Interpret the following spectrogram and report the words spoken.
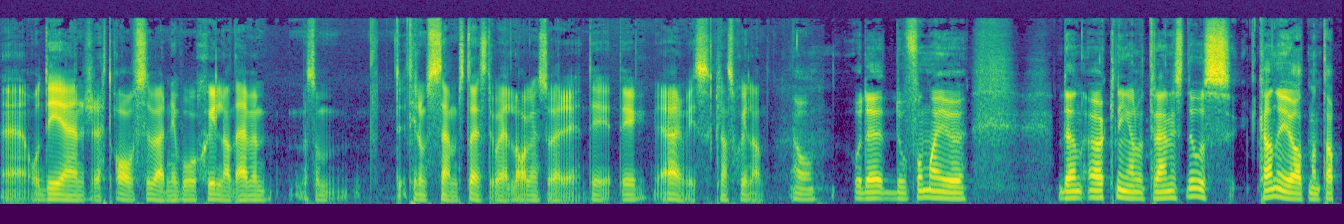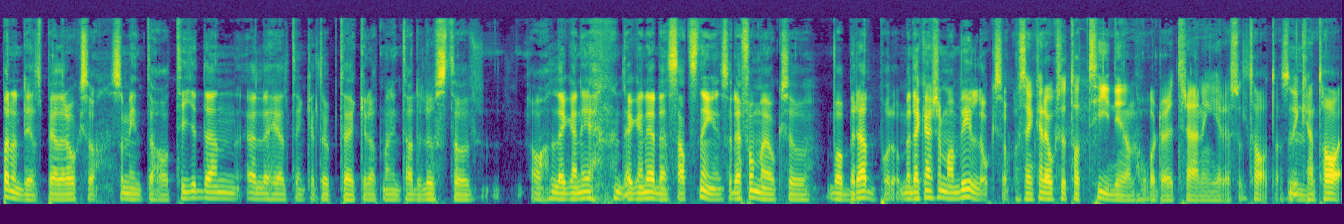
Eh, och det är en rätt avsevärd nivåskillnad. Även som, till de sämsta SDHL-lagen så är det, det, det är en viss klasskillnad. Ja, och det, då får man ju, den ökningen av träningsdos kan ju göra att man tappar en del spelare också, som inte har tiden eller helt enkelt upptäcker att man inte hade lust att ja, lägga, ner, lägga ner den satsningen. Så det får man ju också vara beredd på då. Men det kanske man vill också. Och sen kan det också ta tid innan hårdare träning ger resultat. Alltså Mm. det kan ta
